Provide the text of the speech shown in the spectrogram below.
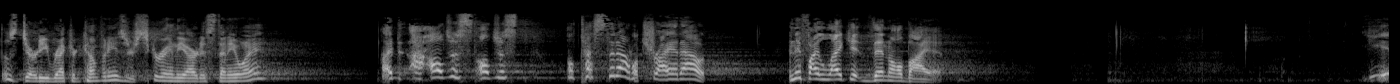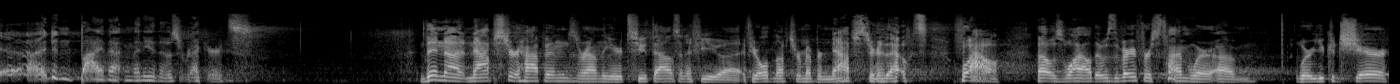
Those dirty record companies are screwing the artist anyway. I, will just, I'll just, I'll test it out. I'll try it out. And if I like it, then I'll buy it. Yeah, I didn't buy that many of those records. Then uh, Napster happened around the year 2000. If you uh, if you're old enough to remember Napster, that was wow, that was wild. It was the very first time where um, where you could share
